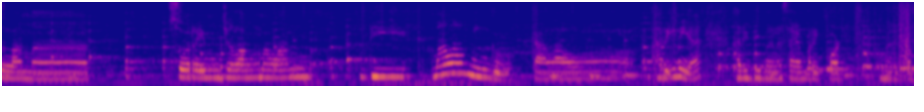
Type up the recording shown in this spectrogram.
Selamat sore menjelang malam di malam minggu. Kalau hari ini ya, hari di mana saya merecord merecord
